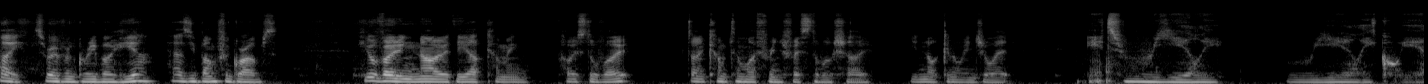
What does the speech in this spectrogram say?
Hey, it's Reverend Grebo here. How's your bum for grubs? If you're voting no at the upcoming postal vote, don't come to my Fringe Festival show. You're not going to enjoy it. It's really, really queer.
